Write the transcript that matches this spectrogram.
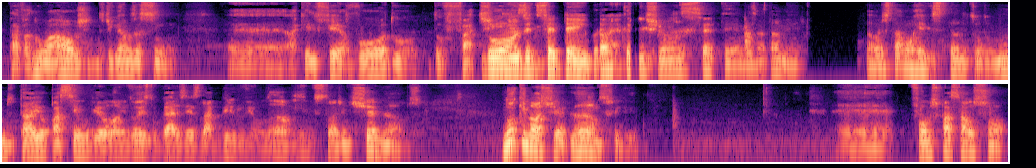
Estava no auge, digamos assim, é, aquele fervor do, do fatídico. Do 11 de setembro. né? triste 11 de setembro, exatamente. Então eles estavam revistando todo mundo, tá? E eu passei o violão em dois lugares, eles abriram o violão e revistou a gente. Chegamos. No que nós chegamos, Felipe, é, fomos passar o som.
